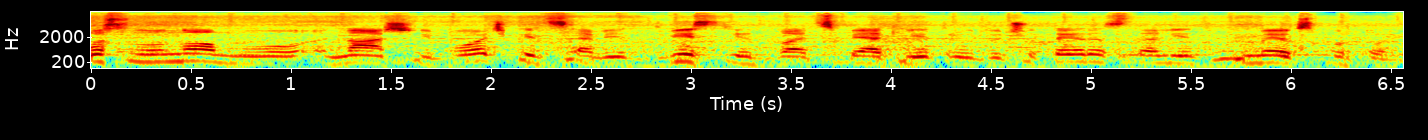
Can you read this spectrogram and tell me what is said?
В основному наші бочки це від 225 літрів до 400 літрів. Ми експортуємо.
